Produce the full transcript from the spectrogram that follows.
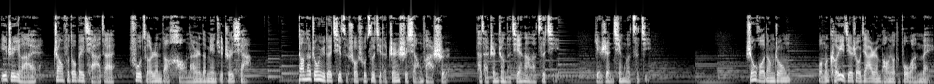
一直以来，丈夫都被卡在负责任的好男人的面具之下。当他终于对妻子说出自己的真实想法时，他才真正的接纳了自己，也认清了自己。生活当中，我们可以接受家人朋友的不完美，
